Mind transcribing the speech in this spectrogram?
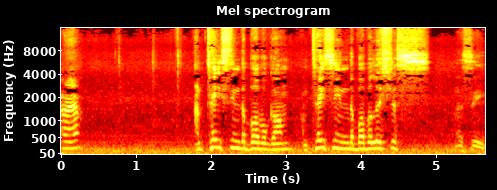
All right. I'm tasting the bubble gum. I'm tasting the bubblicious. Let's see.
